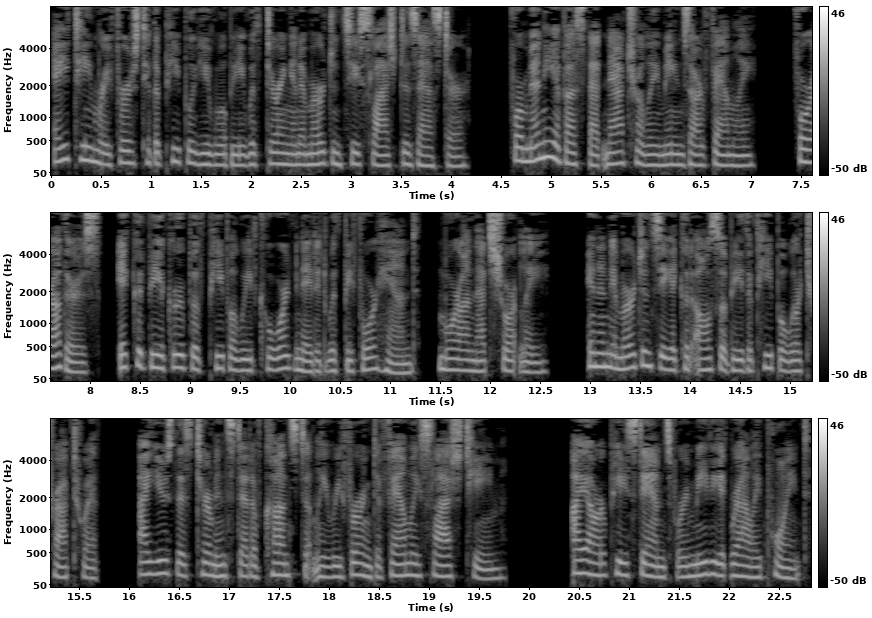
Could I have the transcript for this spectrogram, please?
A team refers to the people you will be with during an emergency slash disaster. For many of us, that naturally means our family. For others, it could be a group of people we've coordinated with beforehand, more on that shortly. In an emergency, it could also be the people we're trapped with. I use this term instead of constantly referring to family slash team. IRP stands for Immediate Rally Point.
